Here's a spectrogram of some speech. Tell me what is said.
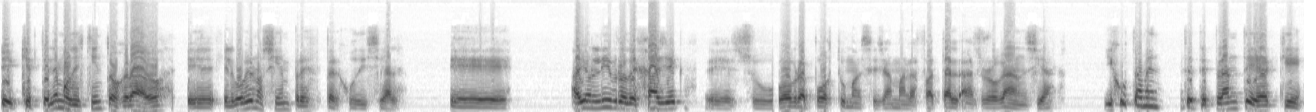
eh, que tenemos distintos grados, eh, el gobierno siempre es perjudicial. Eh, hay un libro de Hayek, su obra póstuma se llama La fatal arrogancia, y justamente te plantea que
